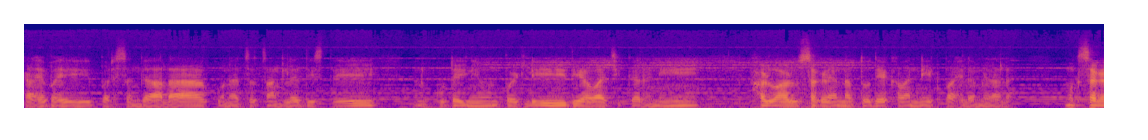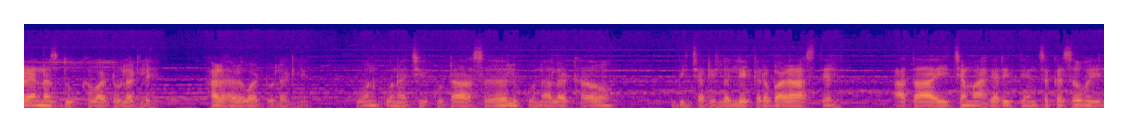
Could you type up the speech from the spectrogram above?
काय बाई प्रसंग आला कोणाचं चांगलं दिसते आणि कुठेही नेऊन पडली देवाची करणी. हळूहळू सगळ्यांना तो देखावा नीट पाहायला मिळाला. मग सगळ्यांनाच दुःख वाटू लागले. हळहळ वाटू लागली. कोण कोणाची कुठं असेल कुणाला ठाव बिचारीला लेकरं बाळा असतील. आता आईच्या माघारी त्यांचं कसं होईल?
